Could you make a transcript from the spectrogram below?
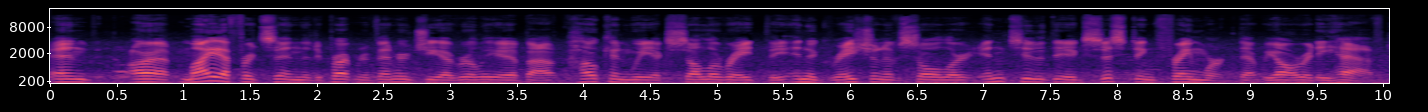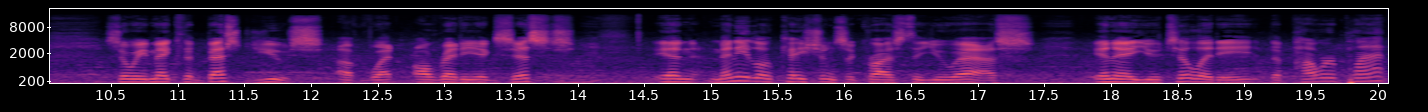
And our, my efforts in the Department of Energy are really about how can we accelerate the integration of solar into the existing framework that we already have. So we make the best use of what already exists. In many locations across the U.S., in a utility, the power plant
